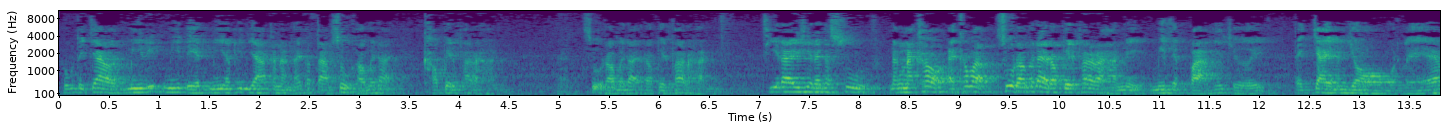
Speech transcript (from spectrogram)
พระพุทธเจ้ามีฤทธิ์มีเดชมีอภิญญาขนาดไหนก็ตามสู้เขาไม่ได้ เขาเป็นพระอรหันต์สู้เราไม่ได้เราเป็นพระอรหันต์ ที่ไรที่ไรก็สู้นักนักเข้าไอ้คำว่าสู้เราไม่ได้เราเป็นพระอรหันต์นี่มีแต่ปากเฉยๆแต่ใจมันยอมหมดแล้ว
